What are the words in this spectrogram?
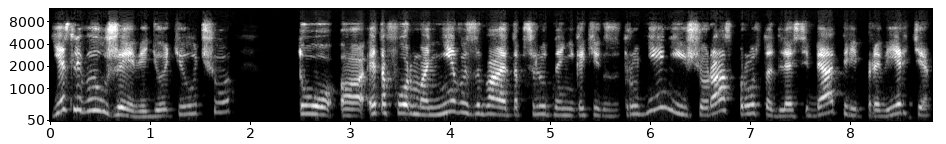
Если вы уже ведете учет, то э, эта форма не вызывает абсолютно никаких затруднений. Еще раз просто для себя перепроверьте,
